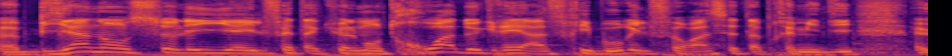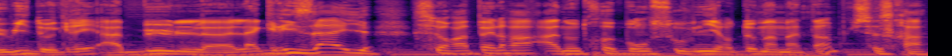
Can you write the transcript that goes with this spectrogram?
euh, bien ensoleillé. Il fait actuellement 3 degrés à Fribourg. Il fera cet après-midi 8 degrés à Bulle. La grisaille se rappellera à notre bon souvenir demain matin, puis ce sera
